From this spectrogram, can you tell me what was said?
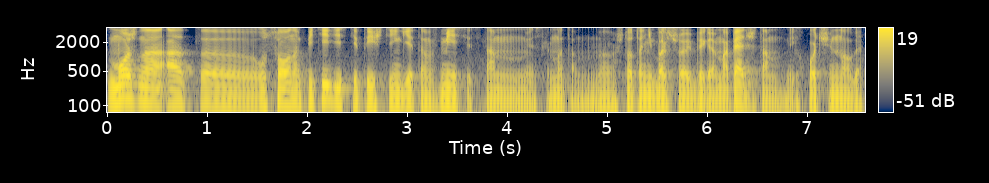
можно от э, условно 50 тысяч тенге там, в месяц, там, если мы там что-то небольшое берем, опять же, там их очень много,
